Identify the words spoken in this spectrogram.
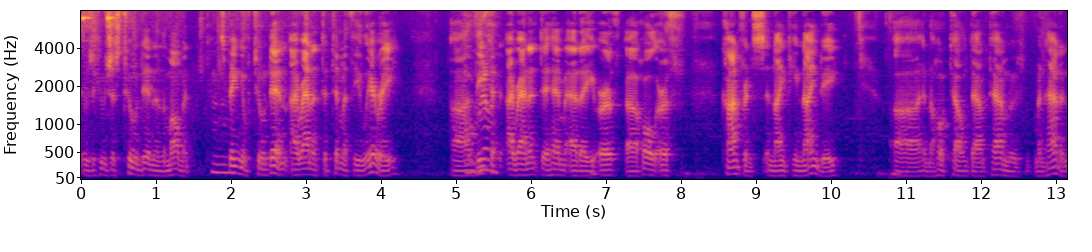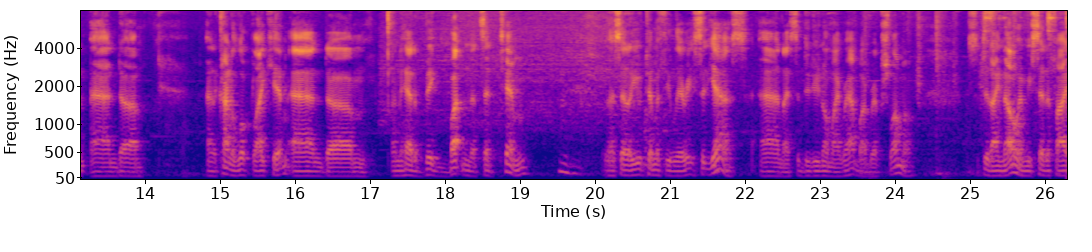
It was he was just tuned in in the moment. Mm-hmm. Speaking of tuned in, I ran into Timothy Leary. Uh, Oh, the really? I ran into him at a Earth a whole Earth conference in 1990 uh, in a hotel downtown Manhattan, and uh, and it kind of looked like him, and um, and they had a big button that said Tim. And I said, "Are you Timothy Leary?" He said, "Yes." And I said, "Did you know my rabbi, Reb Shlomo?" I said, "Did I know him?" He said, "If I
